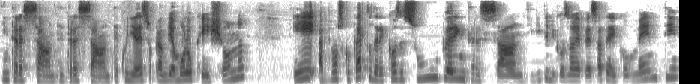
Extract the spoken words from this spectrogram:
Interessante, interessante. Quindi adesso cambiamo location e abbiamo scoperto delle cose super interessanti. Ditemi cosa ne pensate nei commenti.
